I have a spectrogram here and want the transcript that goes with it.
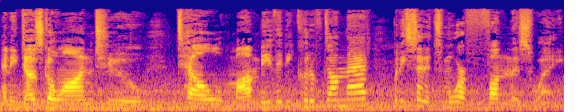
And he does go on to tell Mombi that he could have done that, but he said it's more fun this way.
